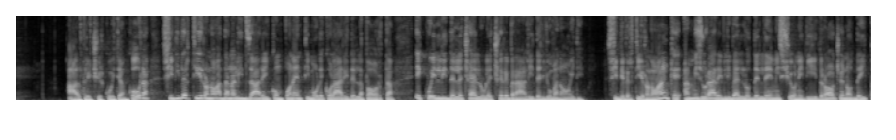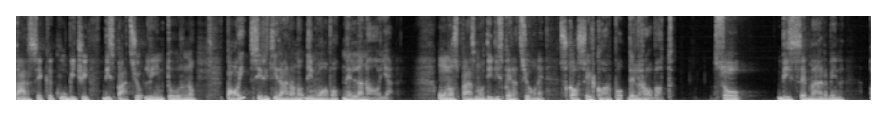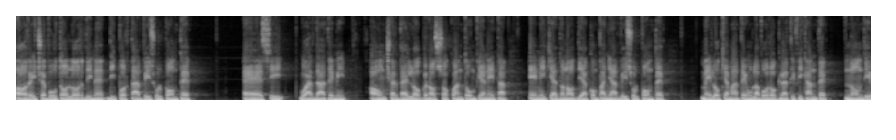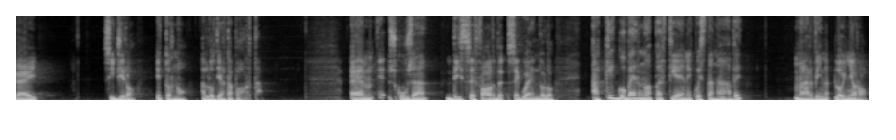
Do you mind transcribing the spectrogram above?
Altri circuiti ancora si divertirono ad analizzare i componenti molecolari della porta e quelli delle cellule cerebrali degli umanoidi. Si divertirono anche a misurare il livello delle emissioni di idrogeno dei parsec cubici di spazio lì intorno. Poi si ritirarono di nuovo nella noia. Uno spasmo di disperazione scosse il corpo del robot. Su, disse Marvin, ho ricevuto l'ordine di portarvi sul ponte. Eh sì, guardatemi, ho un cervello grosso quanto un pianeta e mi chiedono di accompagnarvi sul ponte. Me lo chiamate un lavoro gratificante? Non direi. Si girò e tornò all'odiata porta. Ehm, scusa, disse Ford seguendolo, a che governo appartiene questa nave? Marvin lo ignorò.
